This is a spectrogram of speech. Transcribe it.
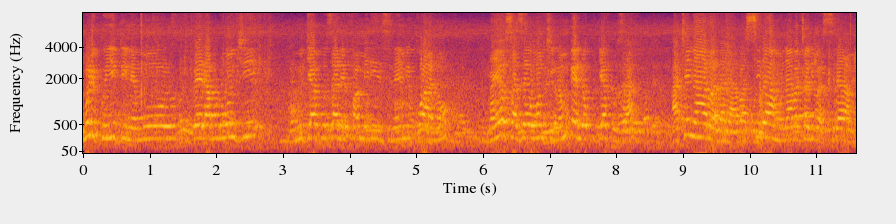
muli ku yidi ne mubeera bulungi ne mujaguza ne families n'emikwano naye osazeewo nti nga mugenda okujaguza ate n'abalala abasiraamu n'abatali basiraamu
